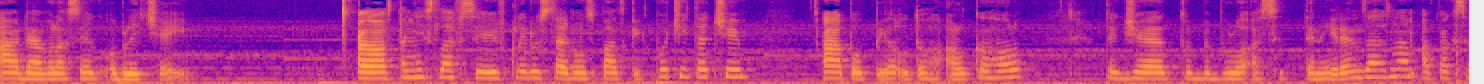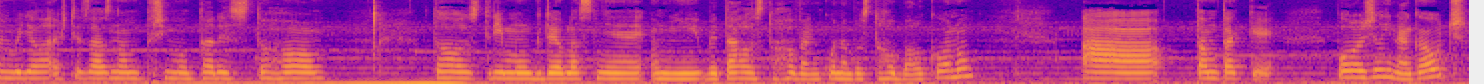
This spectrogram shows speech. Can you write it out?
a dávala se k obličeji. A Stanislav si v klidu sednul zpátky k počítači a popil u toho alkohol. Takže to by bylo asi ten jeden záznam. A pak jsem viděla ještě záznam přímo tady z toho, toho streamu, kde vlastně on ji vytáhl z toho venku nebo z toho balkónu. A tam taky. Položili na gauč,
